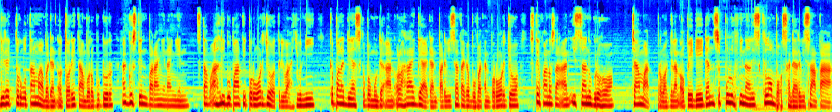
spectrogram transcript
Direktur Utama Badan Otorita Borobudur, Agustin Paranginangin, staf ahli Bupati Purworejo Triwahyuni, Kepala Dinas Kepemudaan, Olahraga, dan Pariwisata Kabupaten Purworejo, Stefanus Aan Isa Nugroho, Camat, perwakilan OPD, dan 10 finalis kelompok sadar wisata.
